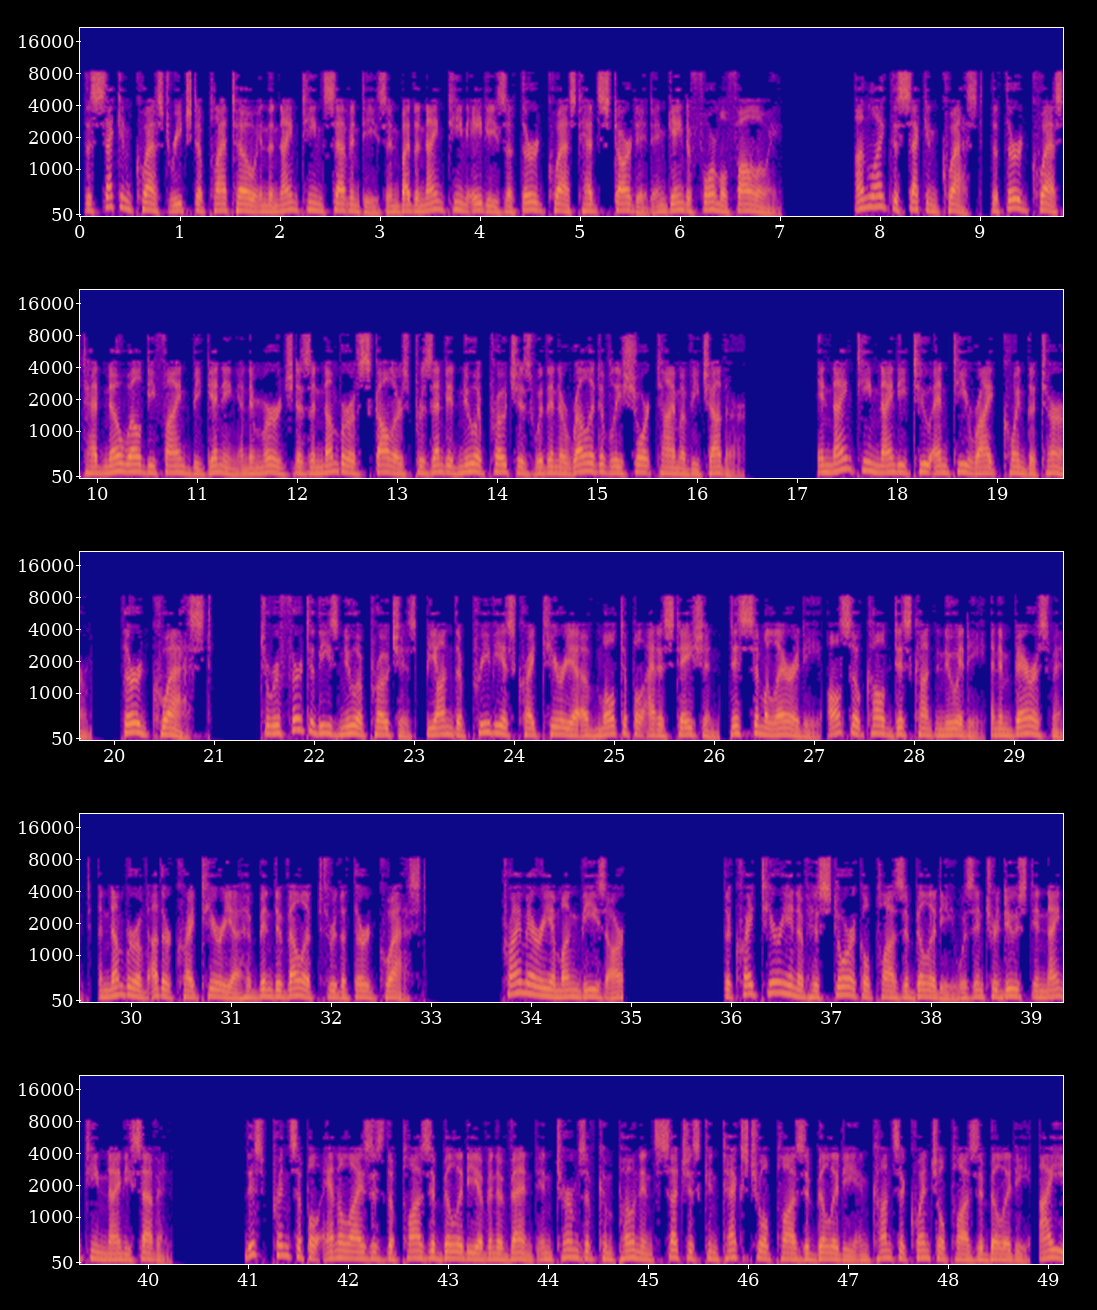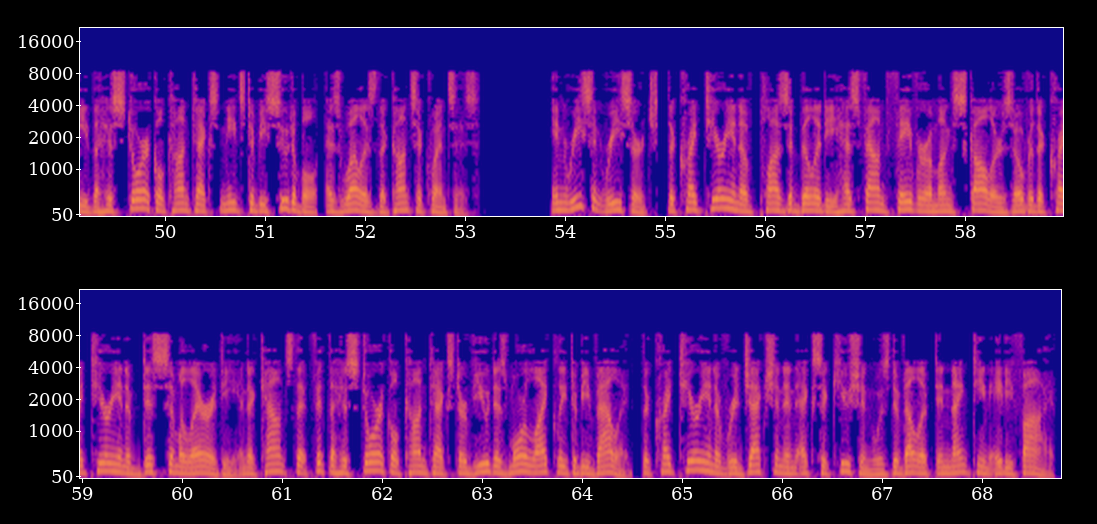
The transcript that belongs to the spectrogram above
The second quest reached a plateau in the 1970s and by the 1980s a third quest had started and gained a formal following. Unlike the second quest, the third quest had no well-defined beginning and emerged as a number of scholars presented new approaches within a relatively short time of each other. In 1992 N. T. Wright coined the term, third quest, to refer to these new approaches, beyond the previous criteria of multiple attestation, dissimilarity also called discontinuity and embarrassment, a number of other criteria have been developed through the third quest. Primary among these are the criterion of historical plausibility was introduced in 1997. This principle analyzes the plausibility of an event in terms of components such as contextual plausibility and consequential plausibility, i.e. the historical context needs to be suitable, as well as the consequences. In recent research, the criterion of plausibility has found favor among scholars over the criterion of dissimilarity and accounts that fit the historical context are viewed as more likely to be valid. The criterion of rejection and execution was developed in 1985.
